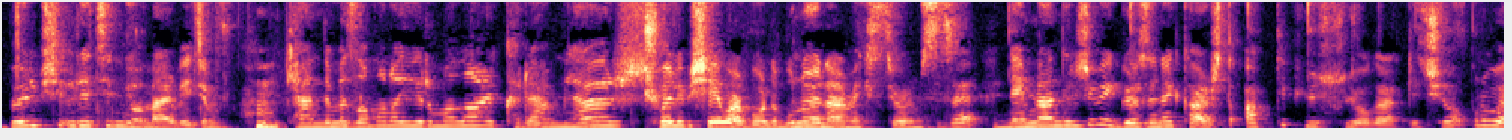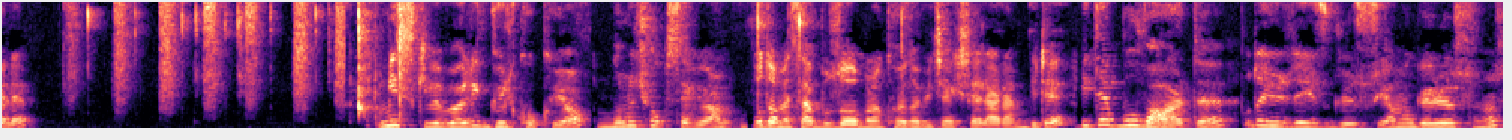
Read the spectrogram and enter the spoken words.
böyle bir şey üretilmiyor Merveciğim. Kendime zaman ayırmalar, kremler. Şöyle bir şey var bu arada. Bunu önermek istiyorum size. Nemlendirici ve gözenek karşıtı aktif yüz suyu olarak geçiyor. Bunu böyle mis gibi böyle gül kokuyor. Bunu çok seviyorum. Bu da mesela buzdolabına koyulabilecek şeylerden biri. Bir de bu vardı. Bu da %100 gül suyu ama görüyorsunuz.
